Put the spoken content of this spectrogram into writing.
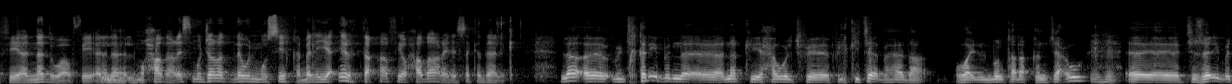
في الندوة وفي ال- المحاضرة. ليست مجرد لون موسيقي بل هي إرث ثقافي وحضاري ليس كذلك؟ لا آه، تقريبا آه، أنا كي حاولت في, في الكتاب هذا هو المنطلق نتاعو آه، تجربة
